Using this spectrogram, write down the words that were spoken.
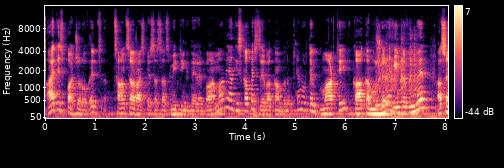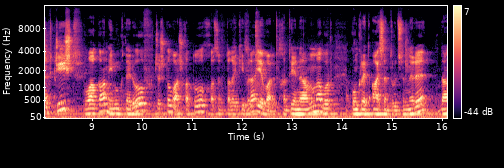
Այդ իսկ պատճառով այդ ցանցառ, այսպես ասած, միտինգները բանման, իրանք իսկապես ձևական բնույթ են, որտեղ մարդիկ, քաղաքական ուժերը հիմնվում են, ասենք, ճիշտ գոհական հիմունքներով, ճշտով աշխատող, ասենք, տղեկի վրա եւ այլն։ Խնդիրը նրանում է, որ կոնկրետ այս ընտրությունները դա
